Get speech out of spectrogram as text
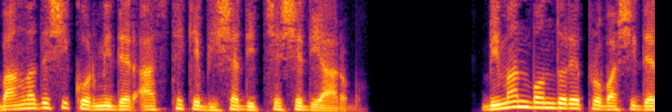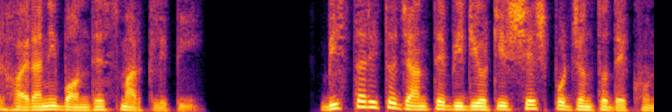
বাংলাদেশি কর্মীদের আজ থেকে ভিসা দিচ্ছে সেদি আরব। বিমানবন্দরে প্রবাসীদের হয়রানি বন্ধে স্মার্কলিপি। বিস্তারিত জানতে ভিডিওটির শেষ পর্যন্ত দেখুন।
